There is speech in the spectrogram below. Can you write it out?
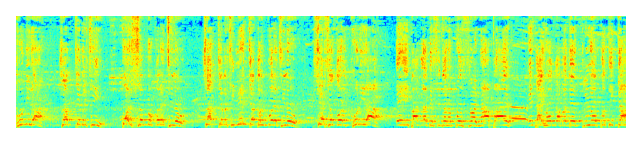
খুনিরা সবচেয়ে বেশি বৈষম্য করেছিল, সবচেয়ে বেশি নির্যাতন করেছিল সে সকল খুনিরা এই বাংলাদেশে যেন প্রশ্রয় না পায় এটাই হোক আমাদের দৃঢ় প্রতিজ্ঞা।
